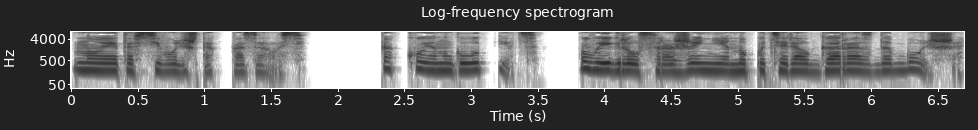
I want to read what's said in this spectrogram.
Но это всего лишь так казалось. Какой он глупец. Выиграл сражение, но потерял гораздо больше.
